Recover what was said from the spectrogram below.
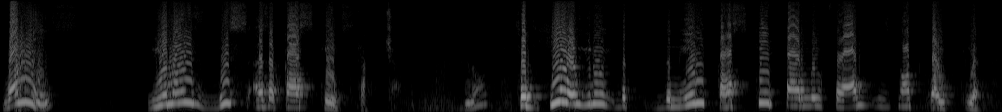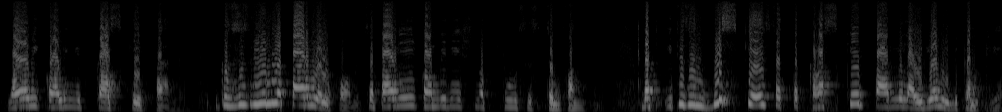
One is realize this as a cascade structure, you know. So, here you know the, the name cascade parallel form is not quite clear. Why are we calling it cascade parallel? Because this is really a parallel form, it is a parallel combination of two system functions. But it is in this case that the cascade parallel idea will become clear.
